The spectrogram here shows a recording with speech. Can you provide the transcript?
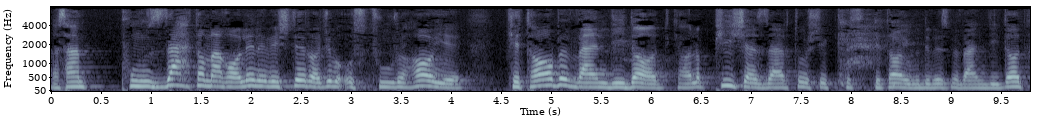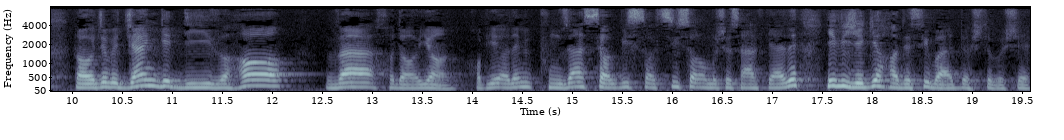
مثلا 15 تا مقاله نوشته راجع به استوره های کتاب وندیداد که حالا پیش از زرتوش یک کتابی بوده به اسم وندیداد راجع به جنگ دیوها و خدایان. خب یه آدمی 15 سال 20 سال 30 سال عمرش صرف کرده یه ویژگی حادثی باید داشته باشه.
